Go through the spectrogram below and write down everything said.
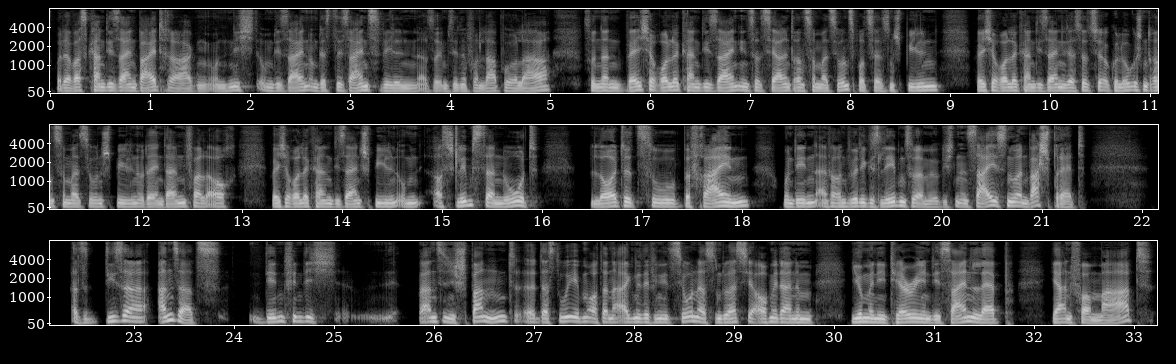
Oder was kann Design beitragen? Und nicht um Design um des Designs willen, also im Sinne von la pour la, sondern welche Rolle kann Design in sozialen Transformationsprozessen spielen? Welche Rolle kann Design in der sozioökologischen Transformation spielen? Oder in deinem Fall auch, welche Rolle kann Design spielen, um aus schlimmster Not Leute zu befreien und denen einfach ein würdiges Leben zu ermöglichen. Und sei es nur ein Waschbrett. Also dieser Ansatz, den finde ich wahnsinnig spannend, äh, dass du eben auch deine eigene Definition hast. Und du hast ja auch mit einem Humanitarian Design Lab ja ein Format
